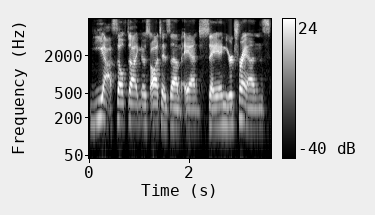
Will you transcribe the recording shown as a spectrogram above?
yeah, self diagnosed autism and saying you're trans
